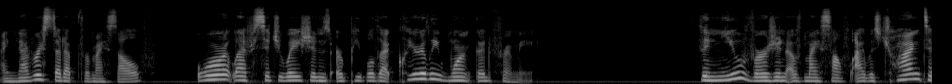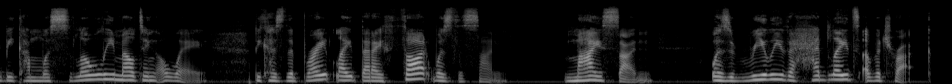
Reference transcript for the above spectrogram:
I never stood up for myself or left situations or people that clearly weren't good for me. The new version of myself I was trying to become was slowly melting away because the bright light that I thought was the sun, my sun, was really the headlights of a truck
